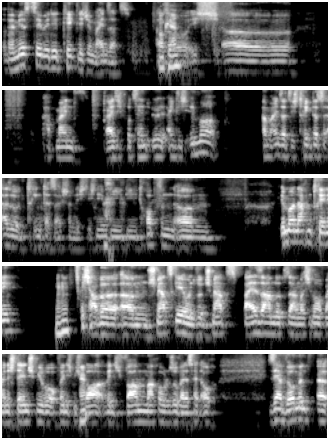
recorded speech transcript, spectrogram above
bei mir ist CBD täglich im Einsatz. Also okay. ich äh, habe mein 30% Öl eigentlich immer am Einsatz. Ich trinke das, also trinke das sag ich schon nicht. Ich nehme die, die Tropfen ähm, immer nach dem Training. Mhm. Ich habe ähm, Schmerzgel und so ein Schmerzbalsam sozusagen, was ich immer auf meine Stellen schmiere, auch wenn ich mich ja. war, wenn ich warm mache oder so, weil das halt auch sehr würmend, äh,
